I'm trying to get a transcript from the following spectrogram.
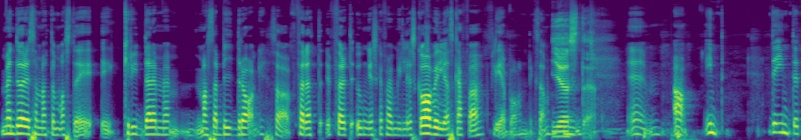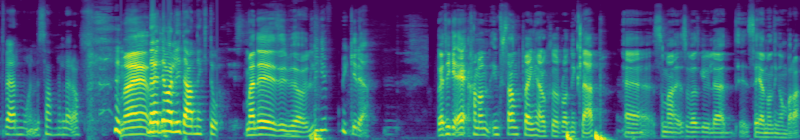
Men då är det som att de måste eh, krydda det med massa bidrag så, för, att, för att ungerska familjer ska vilja skaffa fler barn. Liksom. Just det. Mm. Ehm, ja, inte, det är inte ett välmående samhälle då. Nej, Nej, det var lite anekdot. Men det, det ligger mycket i det. Och jag tycker eh, han har en intressant poäng här också, Rodney Clapp, eh, som, jag, som jag skulle vilja eh, säga någonting om bara.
